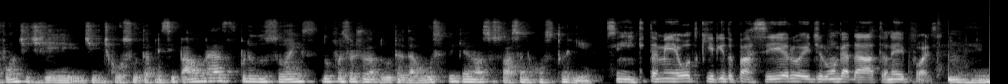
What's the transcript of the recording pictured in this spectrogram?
fonte de, de, de consulta principal nas produções do professor João Dutra da USP, que é nosso sócio na consultoria. Sim, que também é outro querido parceiro e de longa data, né, Hipólito? Uhum.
